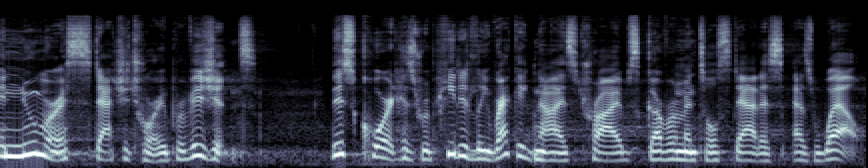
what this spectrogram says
in numerous statutory provisions. This court has repeatedly recognized tribes' governmental status as well.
